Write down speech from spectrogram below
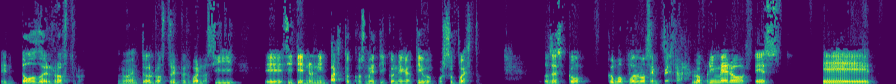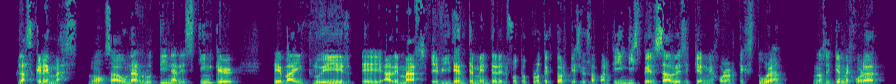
en todo el rostro, ¿no? En todo el rostro y pues bueno, sí, eh, sí tiene un impacto cosmético negativo, por supuesto. Entonces, ¿cómo, podemos empezar? Lo primero es eh, las cremas, ¿no? O sea, una rutina de skincare que va a incluir, eh, además, evidentemente, del fotoprotector, que se usa parte indispensable si quieren mejorar textura, ¿no? Si quieren mejorar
